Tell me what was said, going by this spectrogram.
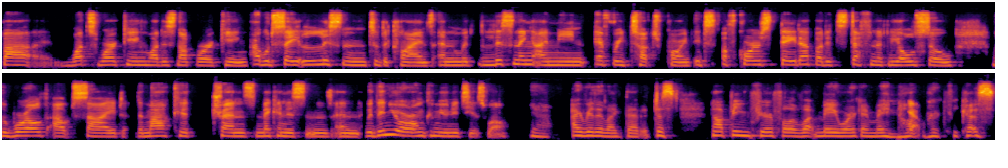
by what's working, what is not working. I would say listen to the clients. And with listening, I mean every touch point. It's, of course, data, but it's definitely also the world outside, the market trends, mechanisms, and within your own community as well. Yeah. I really like that. Just not being fearful of what may work and may not yeah. work because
